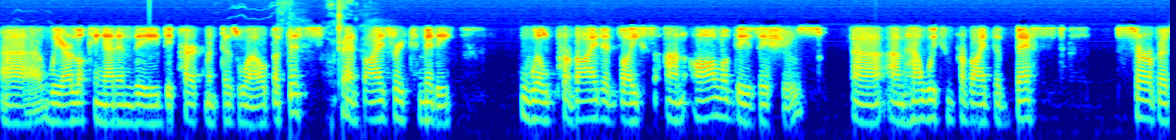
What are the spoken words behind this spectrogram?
uh, we are looking at in the department as well. But this okay. advisory committee will provide advice on all of these issues uh, on how we can provide the best service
